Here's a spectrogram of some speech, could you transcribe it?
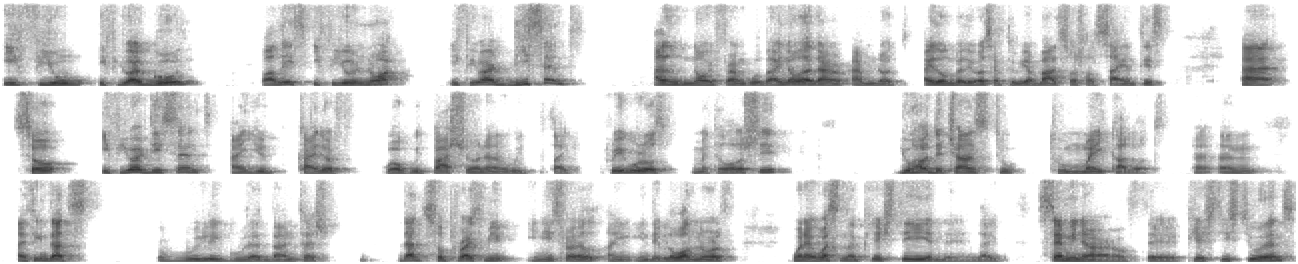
If you if you are good, at least if you're not, if you are decent, I don't know if I'm good. I know that I'm, I'm not. I don't believe myself to be a bad social scientist. Uh, so if you are decent and you kind of work with passion and with like rigorous methodology, you have the chance to to make a lot. And I think that's a really good advantage. That surprised me in Israel and in the global north when I was in my PhD and the like seminar of the PhD students,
